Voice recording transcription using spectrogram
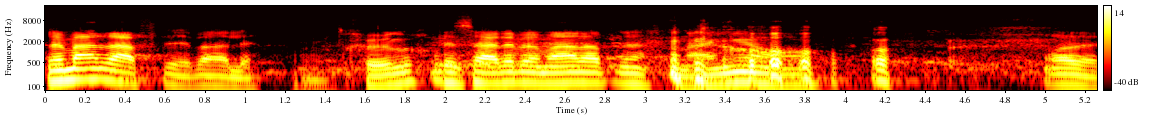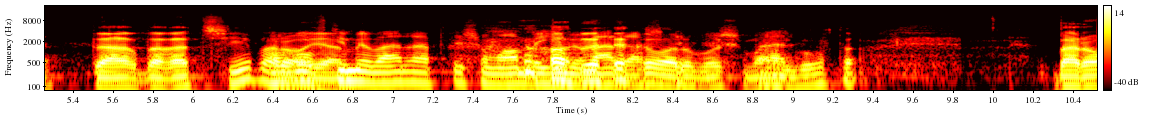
به من رفته بله. خیلی خوب. پسره به من رفته. نه. آره. دغدغت چیه برای گفتیم آینده؟ به من رفته شما هم بگیم به من آره رفته. آره باش من بله. گفتم. برای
